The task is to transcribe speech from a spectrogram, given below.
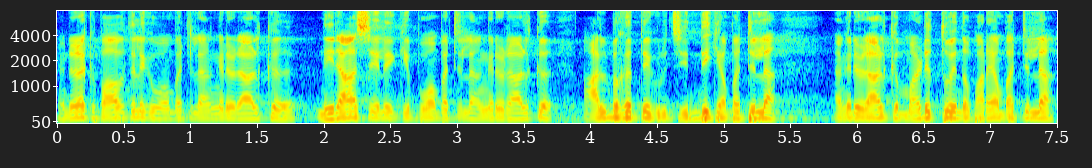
അങ്ങനെ ഒരാൾക്ക് പാപത്തിലേക്ക് പോകാൻ പറ്റില്ല. അങ്ങനെ ഒരാൾക്ക് നിരാശയിലേക്ക് പോകാൻ പറ്റില്ല. അങ്ങനെ ഒരാൾക്ക് ആത്മഹത്യയെക്കുറിച്ച് ചിന്തിക്കാൻ പറ്റില്ല. അങ്ങനെ ഒരാൾക്ക് മടുത്തു എന്ന് പറയാൻ പറ്റില്ല.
